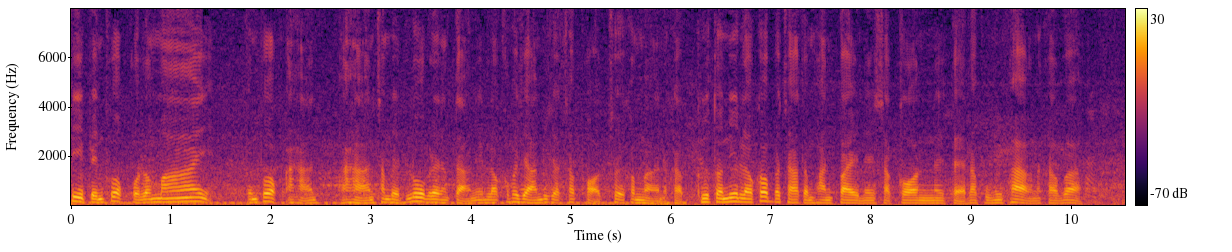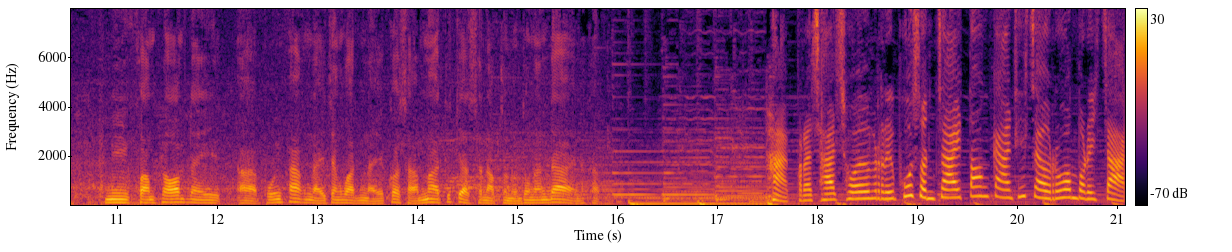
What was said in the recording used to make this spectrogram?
ที่เป็นพวกผลไม้เป็นพวกอาหารอาหารสำเร็จรูปอะไรต่างๆนี่เราก็พยายามที่จะซัพพอร์ตช่วยเข้ามานะครับคือตอนนี้เราก็ประชาสัมพันธ์ไปในสากลในแต่ละภูมิภาคนะครับว่า มีความพร้อมในอ่าภูมิภาคไหนจังหวัดไหนก็สามารถที่จะสนับสนุนตรงนั้นได้นะครับ หากประชาชนหรือผู้สนใจต้องการที่จะร่วมบริจาค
